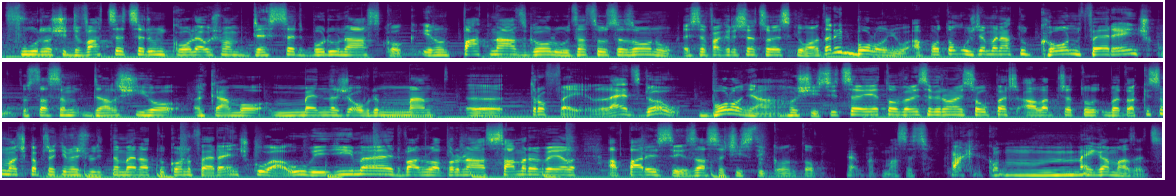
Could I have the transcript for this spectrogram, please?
Furt 27 kol, já už mám 10 bodů náskok, jenom 15 gólů za celou sezónu. Teď se fakt když něco hezkého. Mám tady Boloňu a potom už jdeme na tu konferenčku. Dostal jsem dalšího, kámo, Manager of the Month uh, trofej. Let's go. Boloňa, hoši, sice je to velice vyrovnaný soupeř, ale před tu, bude to taky semačka předtím, než vlítneme na tu konferenčku a uvidíme. 2-0 pro nás, Somerville a Parisy, zase čistý konto. Ne, pak mazec. Fakt jako mega mazec.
